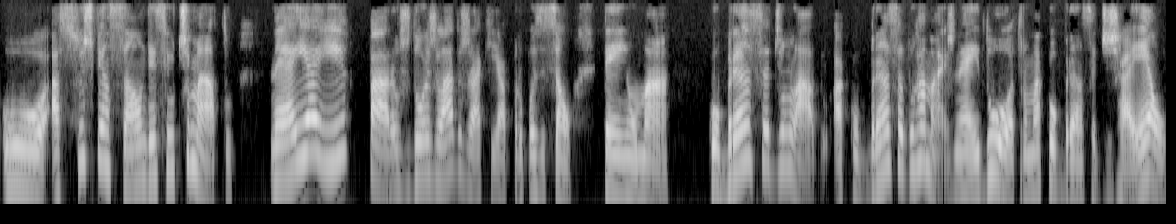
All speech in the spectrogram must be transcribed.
o, a suspensão desse ultimato. Né? E aí, para os dois lados, já que a proposição tem uma cobrança de um lado, a cobrança do Hamas, né, e do outro, uma cobrança de Israel,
